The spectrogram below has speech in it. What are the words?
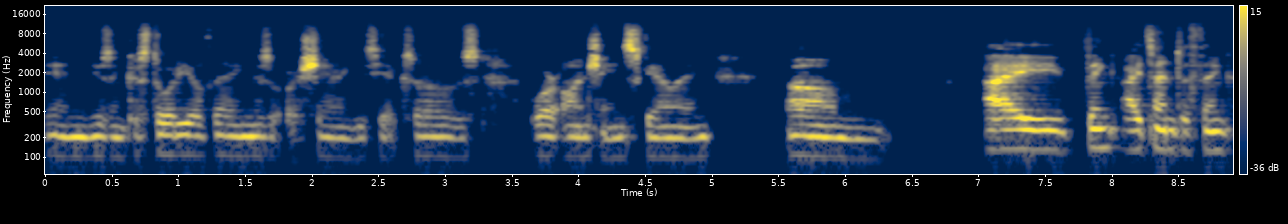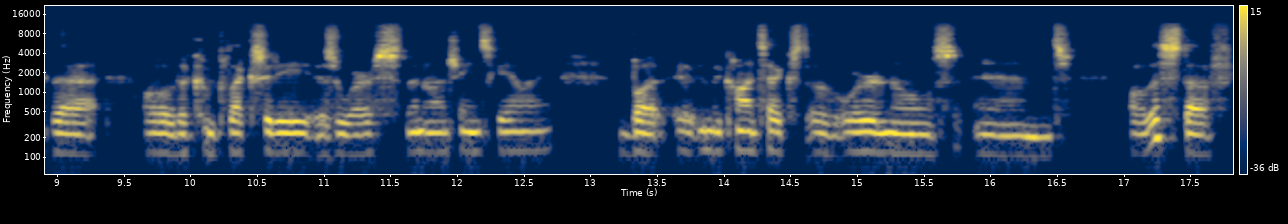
in using custodial things or sharing UTXOs or on-chain scaling. Um, I think I tend to think that all of the complexity is worse than on-chain scaling, but in the context of ordinals and all this stuff,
